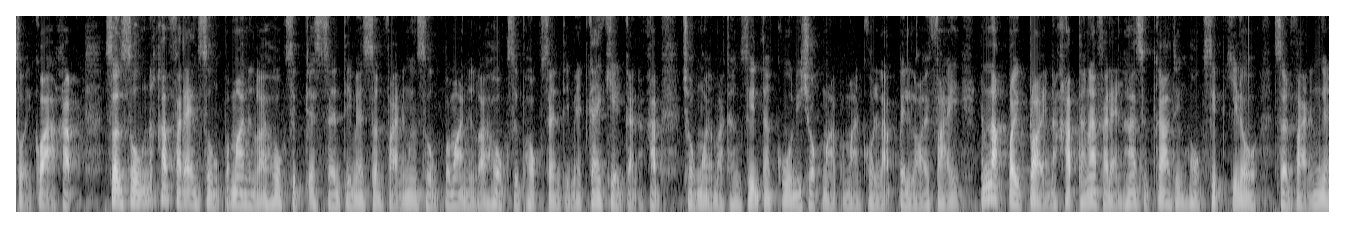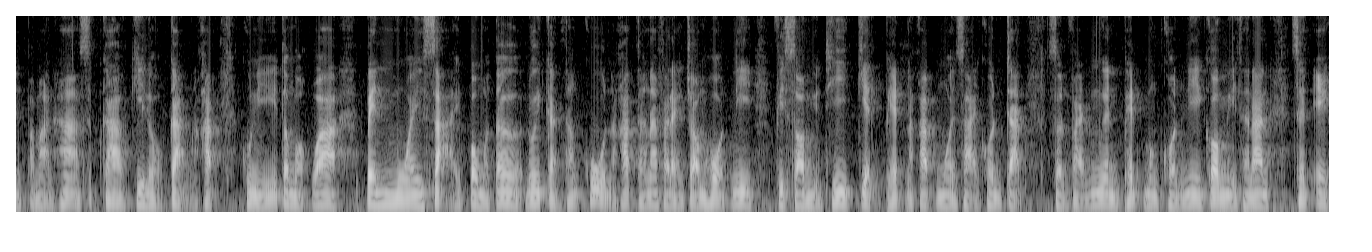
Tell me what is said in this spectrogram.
สวยกว่าครับส่วนสูงนะครับฝ่ายแดงสูงประมาณ 167เซนติเมตรส่วนฝ่ายน้ำเงินสูงประมาณ 166เซนติเมตรใกล้เคียงกันนะครับชกมวยมาทั้งสิ้นทั้งคู่นี่ชกมาประมาณคนละเป็นร้อยไฟล์น้ำหนักปล่อยๆนะครับทางด้านฝ่ายแดง 59ถึง60 กิโลส่วนฝ่ายน้ำเงินประมาณ 59 กิโลกรัมนะครับคู่นี้ต้องบอกว่าเป็นมวยสายโปรโมเตอร์ด้วยกันทั้งคู่นะครับทางด้านฝ่ายแดงจอมโหดนี่ฟิตซ้อมอยู่ที่เกียรติเพชรนะครับมวยสายคนจัดส่วนฝ่ายน้ำเงินเพชรมงคลนี่ก็มีทางด้านเซนเอก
